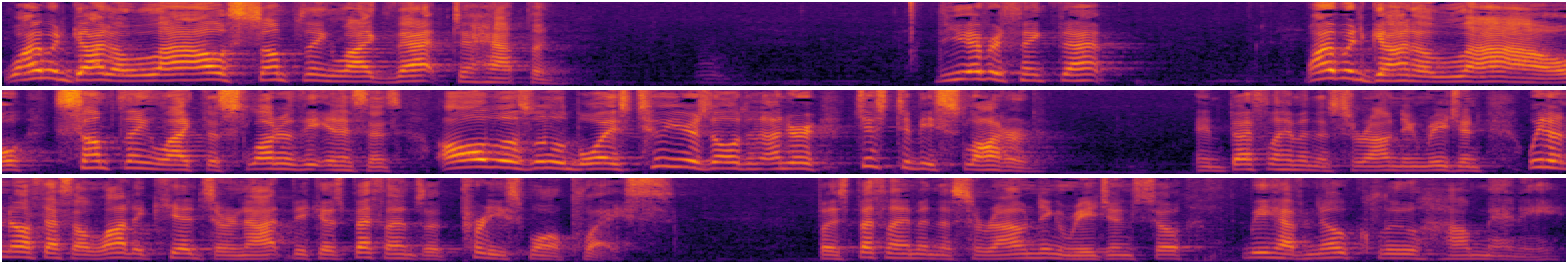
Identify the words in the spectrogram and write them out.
why would God allow something like that to happen? Do you ever think that? Why would God allow something like the slaughter of the innocents, all those little boys, two years old and under, just to be slaughtered in Bethlehem and the surrounding region? We don't know if that's a lot of kids or not because Bethlehem's a pretty small place. But it's Bethlehem and the surrounding region, so we have no clue how many.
